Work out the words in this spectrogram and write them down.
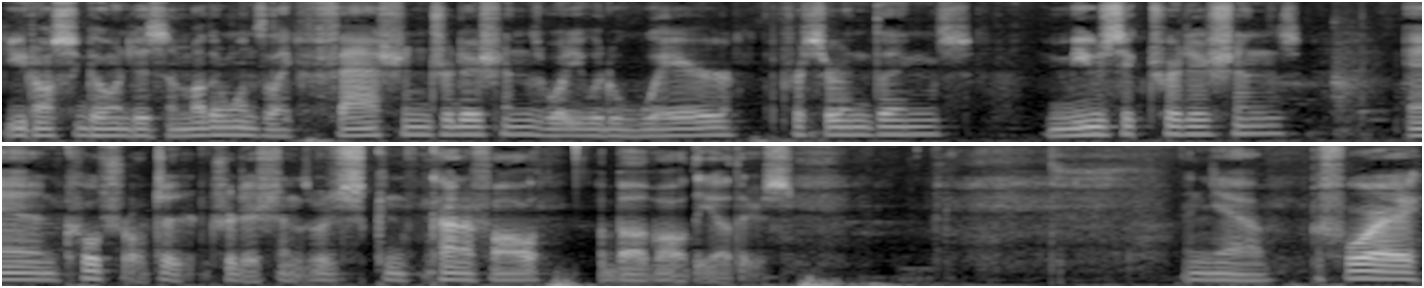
You'd also go into some other ones like fashion traditions, what you would wear for certain things, music traditions, and cultural t- traditions, which can kind of fall above all the others. And yeah, before I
